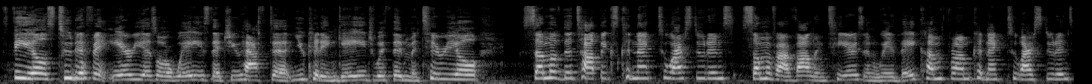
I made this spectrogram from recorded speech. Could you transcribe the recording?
fields, two different areas or ways that you have to you could engage within material. Some of the topics connect to our students, some of our volunteers and where they come from connect to our students.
